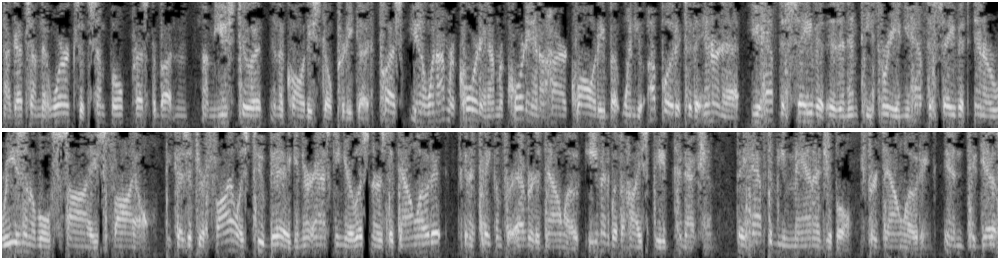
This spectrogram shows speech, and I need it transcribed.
I got some that works. It's simple. Press the button. I'm used to it, and the quality's still pretty good. Plus, you know, when I'm recording, I'm recording in a higher quality, but when you upload it to the internet, you have to save it as an MP3, and you have to save it in a reasonable size file. Because if your file is too big and you're asking your listeners to download it, it's going to take them forever to download, even with a high-speed connection they have to be manageable for downloading. And to get a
